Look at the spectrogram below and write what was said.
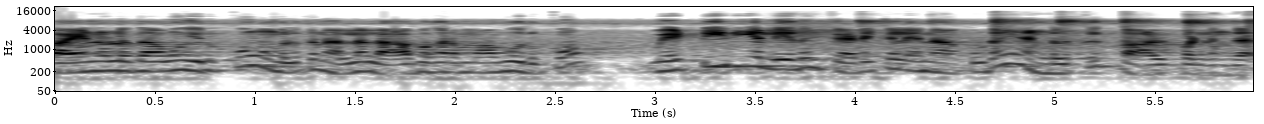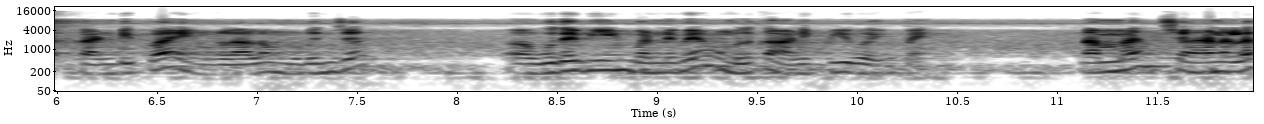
பயனுள்ளதாகவும் இருக்கும் உங்களுக்கு நல்ல லாபகரமாகவும் இருக்கும். மெட்டீரியல் எதுவும் கிடைக்கலைன்னா கூட எங்களுக்கு கால் பண்ணுங்கள் கண்டிப்பாக எங்களால் முடிஞ்ச உதவியும் பண்ணுவேன் உங்களுக்கு அனுப்பி வைப்பேன். நம்ம சேனலை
